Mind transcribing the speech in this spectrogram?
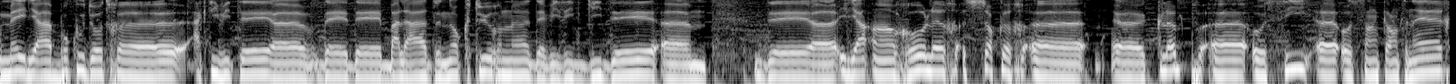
mais il y a beaucoup d'autres activités, des balades nocturnes, des visites guidées. Euh, il y a un roller soccer euh, euh, club aussi au cinquantenaire.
